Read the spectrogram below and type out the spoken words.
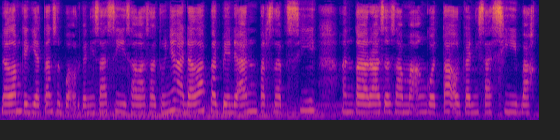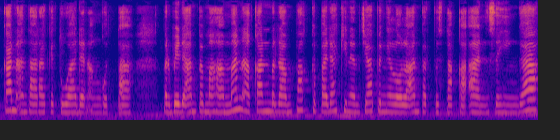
dalam kegiatan sebuah organisasi. Salah satunya adalah perbedaan persepsi antara sesama anggota organisasi, bahkan antara ketua dan anggota. Perbedaan pemahaman akan berdampak kepada kinerja pengelolaan perpustakaan, sehingga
